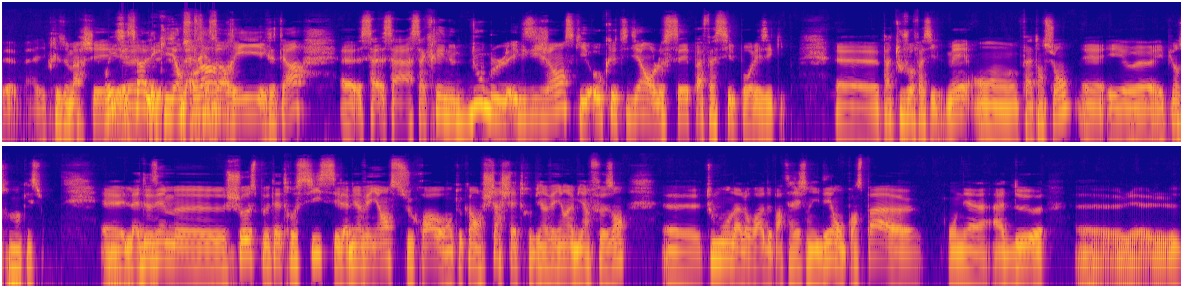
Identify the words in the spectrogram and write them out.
euh, bah, les prises de marché, oui, c'est ça, les clients la sont trésorerie, etc. Euh, ça, ça, ça, crée une double exigence qui au quotidien, on le sait, pas facile pour les équipes. Euh, pas toujours facile, mais on fait attention et, et, et puis on se remet en question. la deuxième chose peut-être aussi, c'est la bienveillance, je crois, ou en tout cas on cherche à être bienveillant et bienfaisant. Euh, tout le monde a le droit de partager son idée. On pense pas euh, qu'on est à, deux le,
